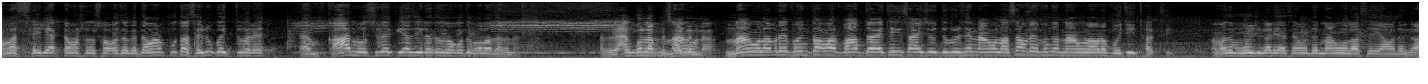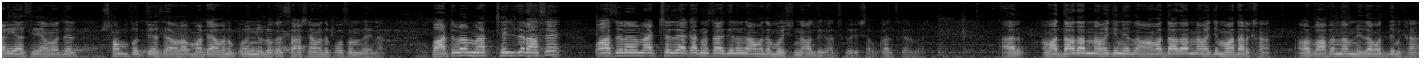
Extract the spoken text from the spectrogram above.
আমার ছেলে একটা আমার সঙ্গে সহযোগিতা আমার পুতা ছেলেও করতে পারে। কার নসিবে কি আছে এটা তো জগতে বলা যাবে না। লাঙ্গল আপনি ছাড়বেন না। নাঙল আমরা এই পর্যন্ত আমার বাপ দায় থেকে চাই চৈদ্দ করেছে নাঙল আছে আমরা এই পর্যন্ত নাঙল আমরা বইতেই থাকছি। আমাদের মহিষ গাড়ি আছে আমাদের নাঙল আছে আমাদের গাড়ি আছে আমাদের সম্পত্তি আছে আমরা মাঠে আমাদের পণ্য লোকের চাষে আমাদের পছন্দ হয় না। পাটুরা নাচ ছেলেদের আছে পাঁচরা নাচ ছেলে এক আধ চাই দিলেন আমাদের মহিষ দিয়ে কাজ করি সব কাজ করবে। আর আমার দাদার নাম হচ্ছে নিজাম আমার দাদার নাম হচ্ছে মাদার খাঁ আমার বাপের নাম নিজামুদ্দিন খাঁ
